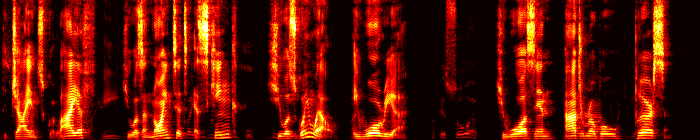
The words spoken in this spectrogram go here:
the giant Goliath. He was anointed as king. He was going well, a warrior. He was an admirable person.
